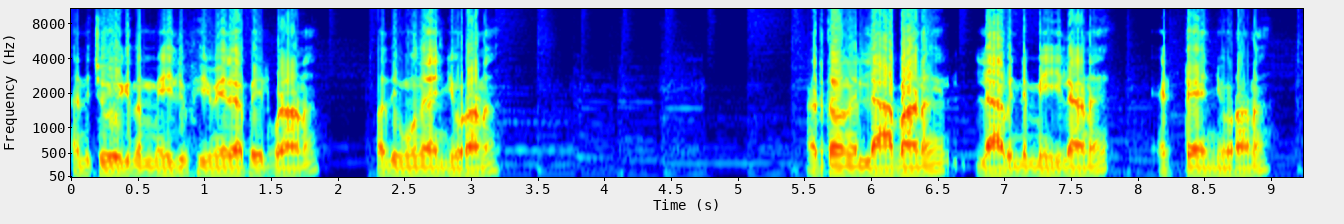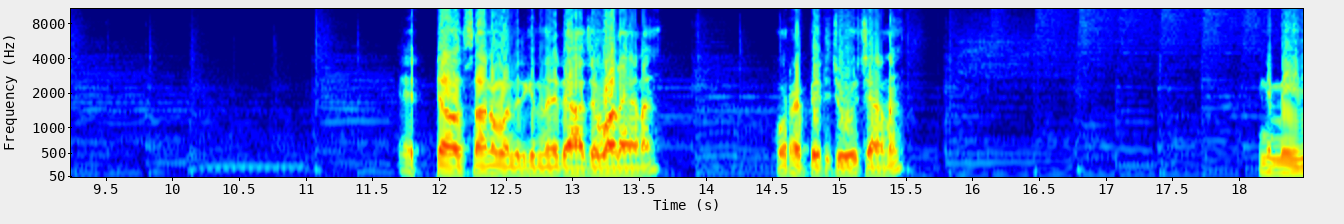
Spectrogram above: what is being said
അതിന് ചോദിക്കുന്ന മെയിലും ഫീമെയിൽ അവൈലബിൾ ആണ്. പതിമൂന്ന് അഞ്ഞൂറാണ്. അടുത്ത വന്ന് ലാബാണ്. ലാബിന്റെ മെയിലാണ്. എട്ട് അഞ്ഞൂറാണ്. ഏറ്റവും അവസാനം വന്നിരിക്കുന്നത് രാജപാളയാണ് കുറേ പേര് ചോദിച്ചാണ്. പിന്നെ മെയിൽ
